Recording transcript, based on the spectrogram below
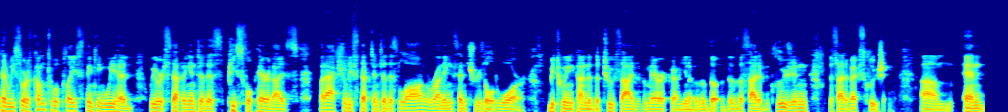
had we sort of come to a place thinking we had we were stepping into this peaceful paradise but actually stepped into this long running centuries old war between kind of the two sides of america you know the the, the side of inclusion the side of exclusion. Um, and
